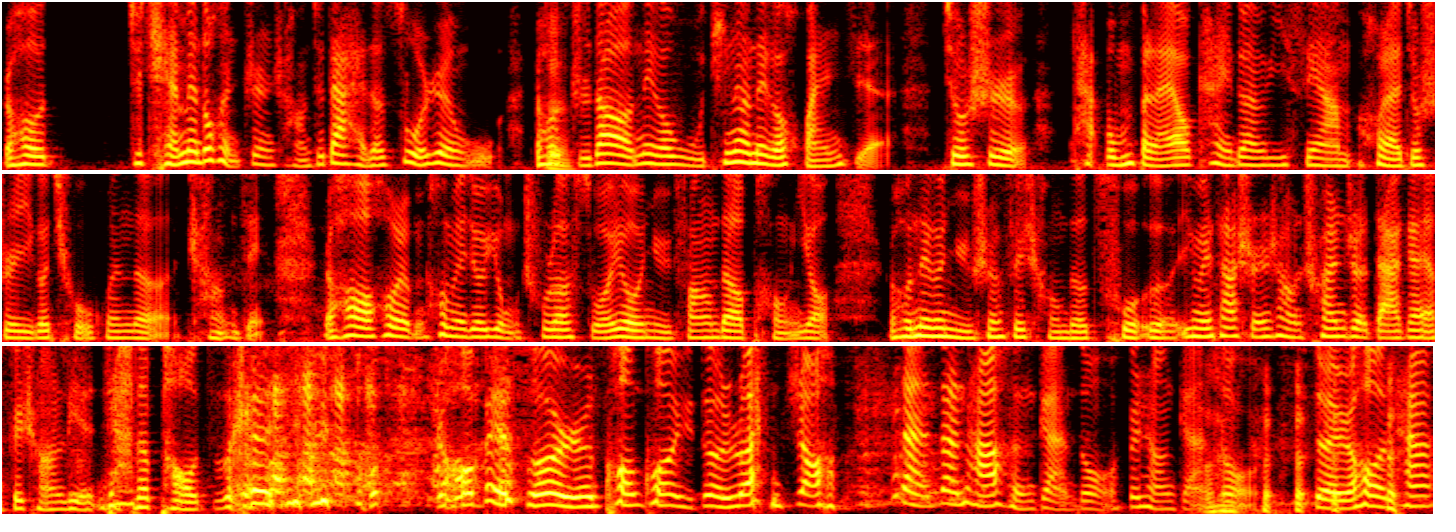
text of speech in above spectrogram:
然后。就前面都很正常，就大家还在做任务，然后直到那个舞厅的那个环节，就是他我们本来要看一段 VCR 嘛，后来就是一个求婚的场景，然后后后面就涌出了所有女方的朋友，然后那个女生非常的错愕，因为她身上穿着大概非常廉价的袍子跟衣服，然后被所有人哐哐一顿乱照，但但她很感动，非常感动。对，然后她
